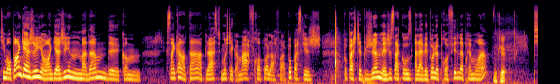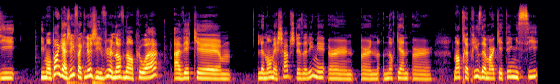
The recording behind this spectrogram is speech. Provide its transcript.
Puis ils m'ont pas engagé, ils ont engagé une madame de comme 50 ans à place. Puis moi j'étais comme ah, elle fera pas l'affaire, pas parce que je pas parce que j'étais plus jeune, mais juste à cause elle avait pas le profil d'après moi. OK. Puis Ils m'ont pas engagé, fait que là, j'ai vu une offre d'emploi avec. euh, le nom m'échappe, je suis désolée, mais un, un, un organe. un- une entreprise de marketing ici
